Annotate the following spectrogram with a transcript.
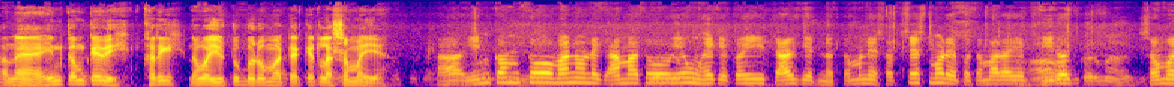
અને ઇન્કમ કેવી? ખરી? નવા યુટ્યુબરો માટે કેટલા સમયે? હા ઇન્કમ તો માનો ને કે આમાં તો એવું છે કે કંઈ ટાર્ગેટ ન તમને સક્સેસ મળે પણ તમારા એક ધીરજ સમય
